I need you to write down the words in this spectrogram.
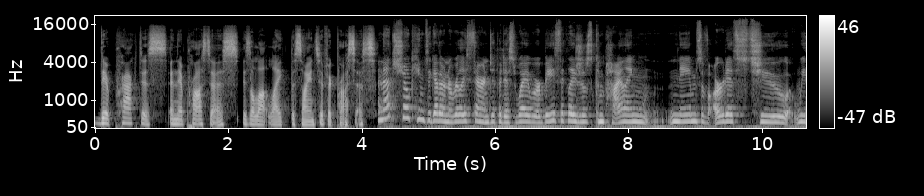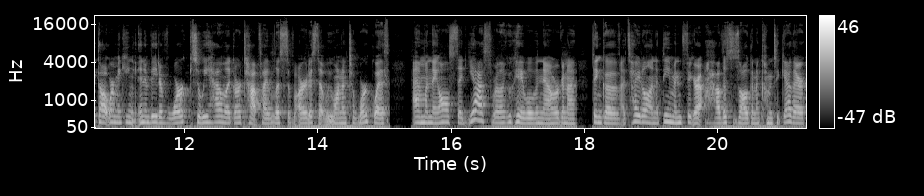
their practice and their process is a lot like the scientific process. And that show came together in a really serendipitous way. We were basically just compiling names of artists who we thought were making innovative work. So we had like our top five lists of artists that we wanted to work with. And when they all said yes, we're like, okay, well, now we're going to think of a title and a theme and figure out how this is all going to come together.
